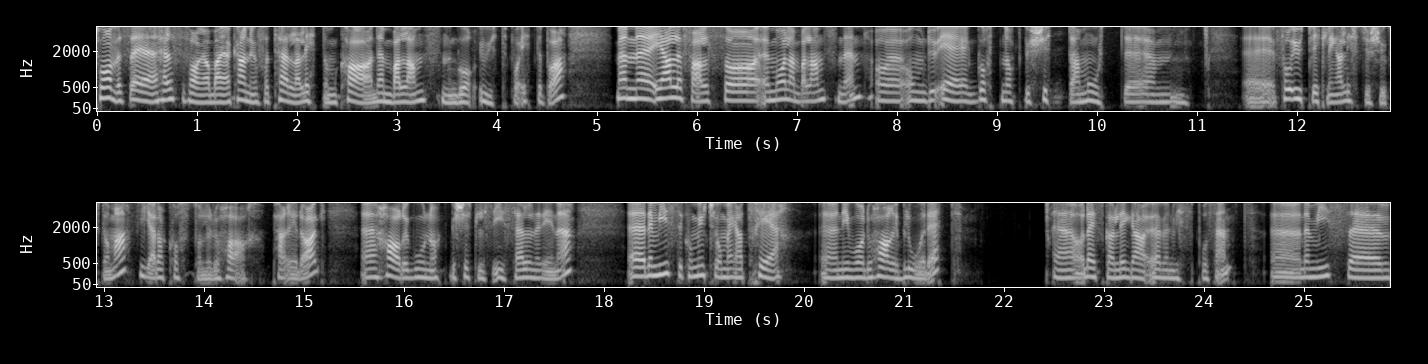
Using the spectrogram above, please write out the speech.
Tove som er helsefagarbeider kan jo fortelle litt om hva den balansen går ut på etterpå. Men uh, i alle fall så måler han balansen din, og om du er godt nok beskytta mot for utvikling av livsstilssykdommer via det kostholdet du har per i dag. har du god nok beskyttelse i cellene dine? den viser hvor mye omega-3-nivå du har i blodet ditt, og de skal ligge over en viss prosent. den viser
